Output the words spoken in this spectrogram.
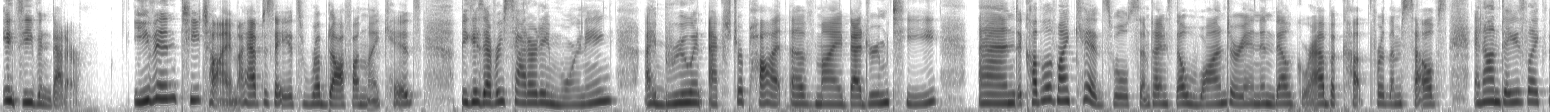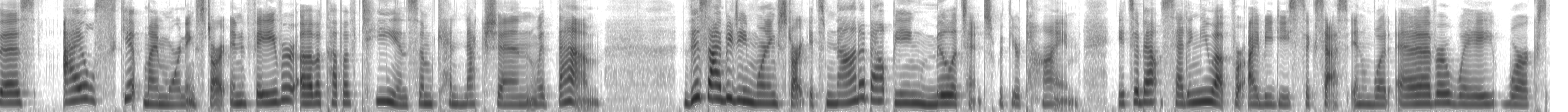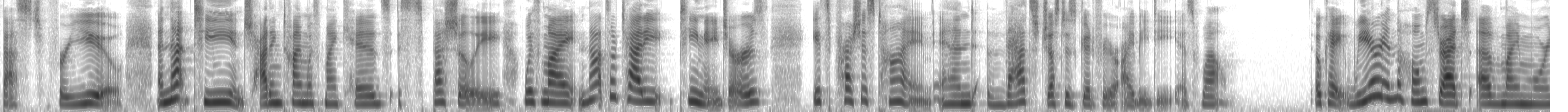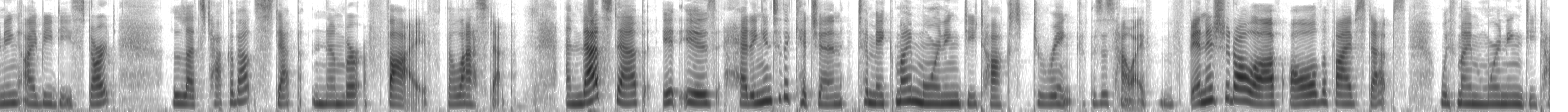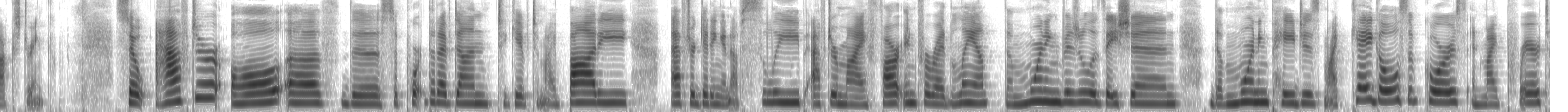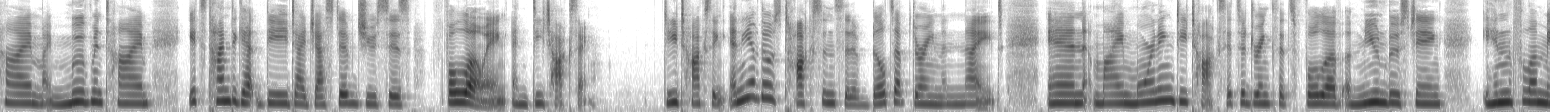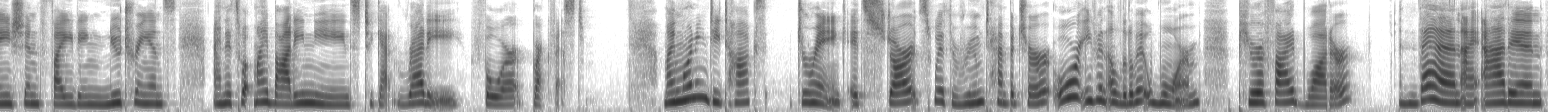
it's even better. Even tea time, I have to say, it's rubbed off on my kids because every Saturday morning I brew an extra pot of my bedroom tea, and a couple of my kids will sometimes they'll wander in and they'll grab a cup for themselves. And on days like this, I'll skip my morning start in favor of a cup of tea and some connection with them. This IBD morning start, it's not about being militant with your time. It's about setting you up for IBD success in whatever way works best for you. And that tea and chatting time with my kids, especially with my not so chatty teenagers, it's precious time. And that's just as good for your IBD as well. Okay, we are in the home stretch of my morning IBD start let's talk about step number five, the last step. And that step, it is heading into the kitchen to make my morning detox drink. This is how I finish it all off, all the five steps with my morning detox drink. So, after all of the support that I've done to give to my body, after getting enough sleep, after my far infrared lamp, the morning visualization, the morning pages, my Kegels, of course, and my prayer time, my movement time, it's time to get the digestive juices flowing and detoxing detoxing any of those toxins that have built up during the night. And my morning detox, it's a drink that's full of immune boosting, inflammation fighting nutrients, and it's what my body needs to get ready for breakfast. My morning detox drink, it starts with room temperature or even a little bit warm, purified water. And then I add in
